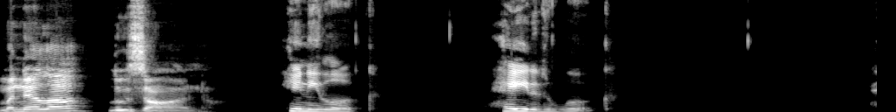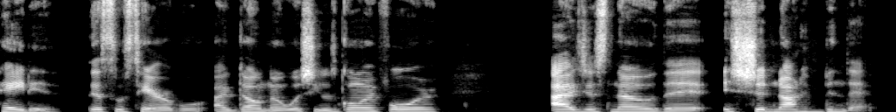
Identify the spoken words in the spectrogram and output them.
manila luzon Henny look, hated look, hated. This was terrible. I don't know what she was going for. I just know that it should not have been that.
